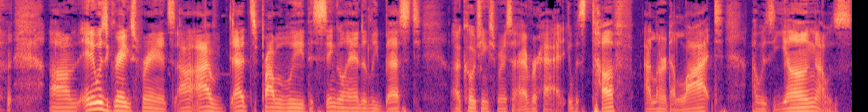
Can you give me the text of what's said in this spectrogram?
um, and it was a great experience. I, I that's probably the single handedly best uh, coaching experience I ever had. It was tough. I learned a lot. I was young. I was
